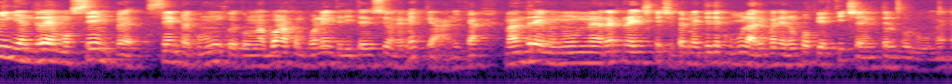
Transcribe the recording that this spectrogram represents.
Quindi andremo sempre, sempre comunque con una buona componente di tensione meccanica, ma andremo in un rep range che ci permette di accumulare in maniera un po' più efficiente il volume.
